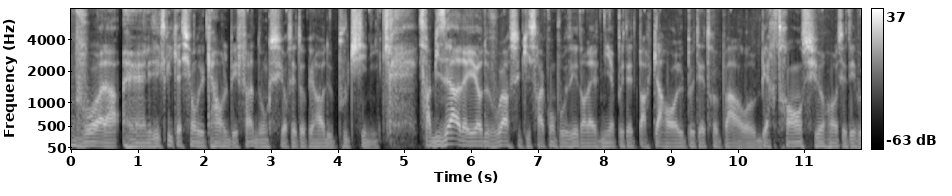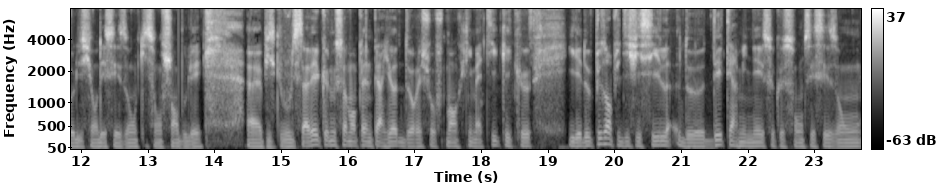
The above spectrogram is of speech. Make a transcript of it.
Voilà, euh, les explications de Carole Beffa donc sur cet opéra de Puccini. Il sera bizarre d'ailleurs de voir ce qui sera composé dans l'avenir, peut-être par Carole, peut-être par euh, Bertrand, sur euh, cette évolution des saisons qui sont chamboulées, puisque vous le savez que nous sommes en pleine période de réchauffement climatique et que il est de plus en plus difficile de déterminer ce que sont ces saisons.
